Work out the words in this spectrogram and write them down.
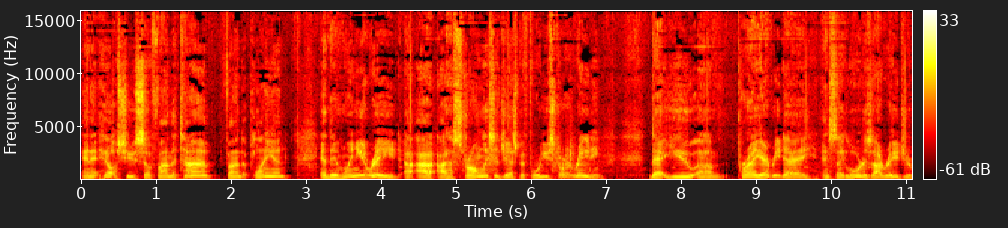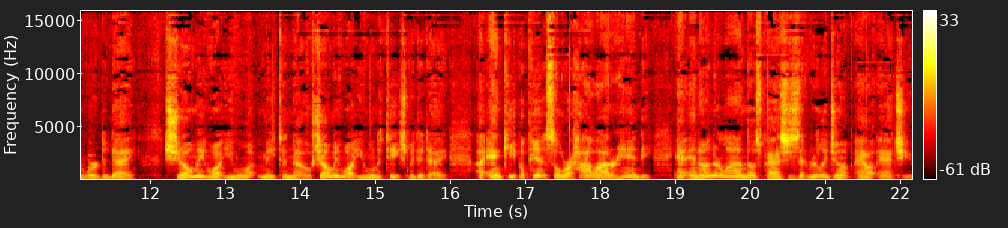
and it helps you. So find the time, find a plan, and then when you read, I, I strongly suggest before you start reading that you um, pray every day and say, Lord, as I read your word today, show me what you want me to know. Show me what you want to teach me today. Uh, and keep a pencil or a highlighter handy and, and, underline those passages that really jump out at you.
